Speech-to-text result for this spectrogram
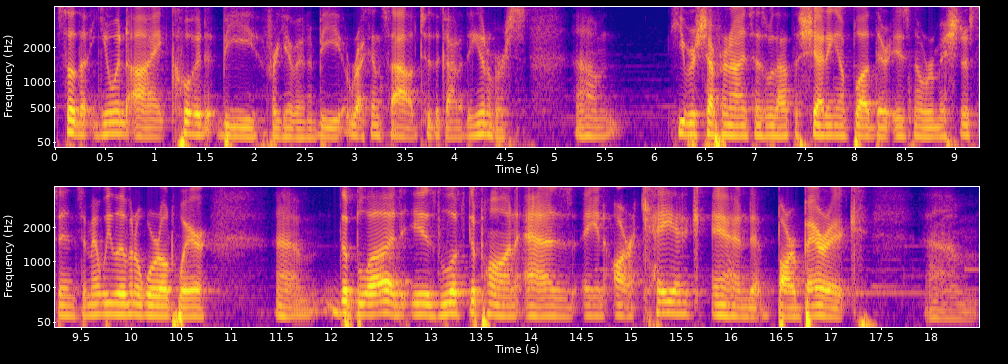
so that you and I could be forgiven and be reconciled to the God of the universe. Um, Hebrews chapter 9 says, Without the shedding of blood, there is no remission of sins. And man, we live in a world where um, the blood is looked upon as an archaic and barbaric um,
